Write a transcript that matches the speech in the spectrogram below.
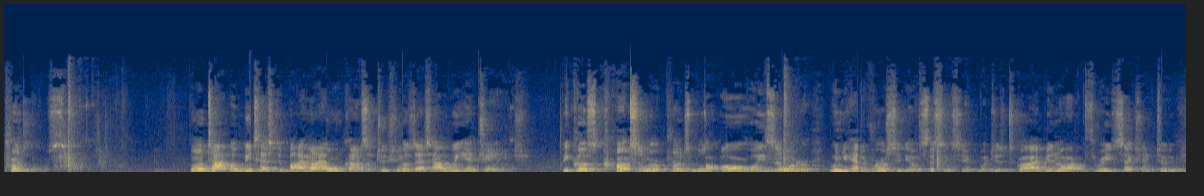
principles. On top of being tested by my own constitution, because that's how we interchange. Because consular principles are always in order when you have diversity of citizenship, which is described in Article 3, Section 2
